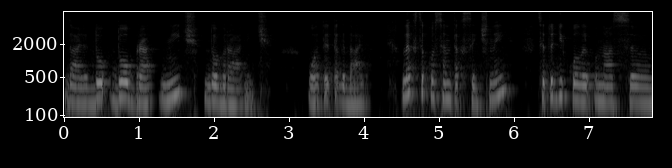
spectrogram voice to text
Далі до- добра ніч, добраніч. От і так далі. Лексико-синтаксичний це тоді, коли у нас е,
